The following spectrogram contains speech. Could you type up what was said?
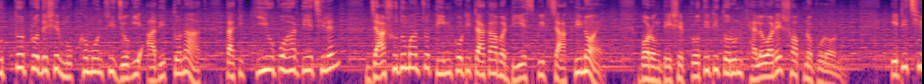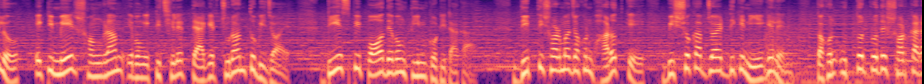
উত্তরপ্রদেশের মুখ্যমন্ত্রী যোগী আদিত্যনাথ তাকে কি উপহার দিয়েছিলেন? যা শুধুমাত্র তিন কোটি টাকা বা ডিএসপির চাকরি নয়, বরং দেশের প্রতিটি তরুণ খেলোয়াড়ের স্বপ্ন পূরণ। এটি ছিল একটি মেয়ের সংগ্রাম এবং একটি ছেলের ত্যাগের চূড়ান্ত বিজয়, ডিএসপি পদ এবং তিন কোটি টাকা। দীপ্তি শর্মা যখন ভারতকে বিশ্বকাপ জয়ের দিকে নিয়ে গেলেন, তখন উত্তরপ্রদেশ সরকার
